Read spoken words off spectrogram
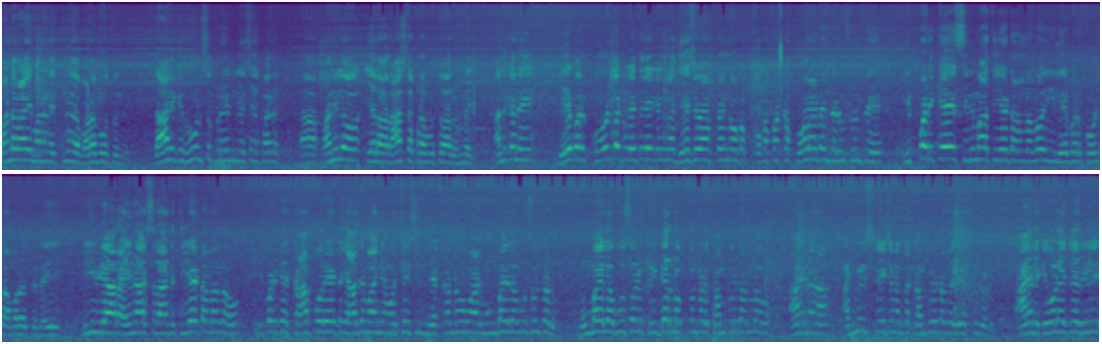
బండరాయి మన నెత్తి మీద పడబోతుంది. దానికి రూల్స్ ఫ్రేమ్ చేసే పని పనిలో ఇలా రాష్ట్ర ప్రభుత్వాలు ఉన్నాయి. అందుకనే లేబర్ కోడ్లకు వ్యతిరేకంగా దేశవ్యాప్తంగా ఒక ఒక పక్క పోరాటం జరుగుతుంటే ఇప్పటికే సినిమా థియేటర్లలో ఈ లేబర్ కోడ్లు అమలవుతున్నాయి. పీవీఆర్ ఐనాక్స్ లాంటి థియేటర్లలో ఇప్పటికే కార్పొరేట్ యాజమాన్యం వచ్చేసింది. ఎక్కడో వాడు ముంబైలో కూర్చుంటాడు ముంబైలో కూర్చొని ట్రిగ్గర్ నొప్పుతుంటాడు కంప్యూటర్లో ఆయన అడ్మినిస్ట్రేషన్ అంతా కంప్యూటర్లో చేసుకుంటాడు ఆయనకి ఎవడైతే రిలీ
